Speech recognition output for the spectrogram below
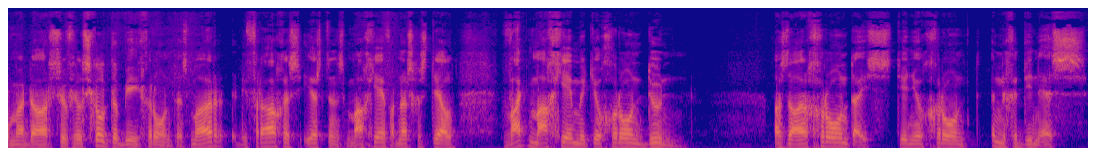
omdat daar soveel skuld op die grond is. Maar die vraag is eerstens, mag jy of anders gestel, wat mag jy met jou grond doen as daar 'n grondeis teen jou grond ingedien is?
